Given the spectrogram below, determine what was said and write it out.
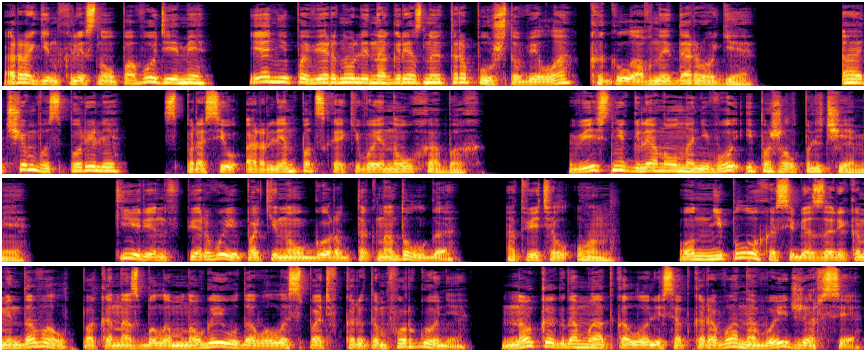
Рагин хлестнул поводьями, и они повернули на грязную тропу, что вела к главной дороге. «А «О чем вы спорили?» – спросил Орлен, подскакивая на ухабах. Вестник глянул на него и пожал плечами. «Кирин впервые покинул город так надолго», – ответил он. «Он неплохо себя зарекомендовал, пока нас было много и удавалось спать в крытом фургоне. Но когда мы откололись от каравана в Эйджерсе,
